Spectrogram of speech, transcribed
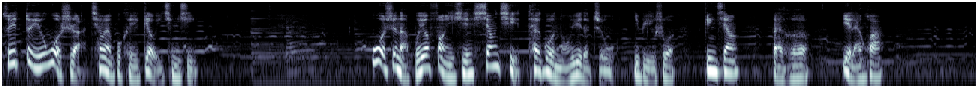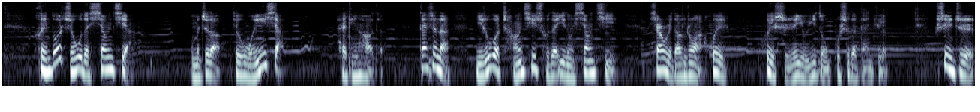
所以对于卧室啊，千万不可以掉以轻心。卧室呢，不要放一些香气太过浓郁的植物，你比如说丁香、百合、夜兰花。很多植物的香气啊，我们知道就闻一下还挺好的，但是呢，你如果长期处在一种香气、香味当中啊，会会使人有一种不适的感觉。甚至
